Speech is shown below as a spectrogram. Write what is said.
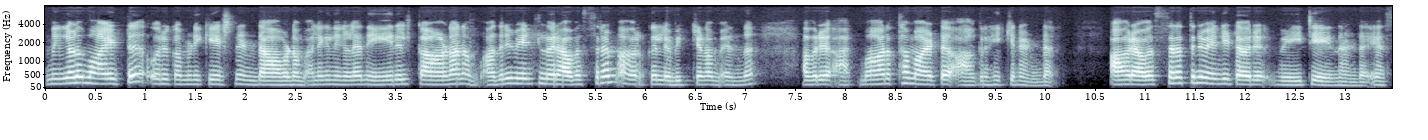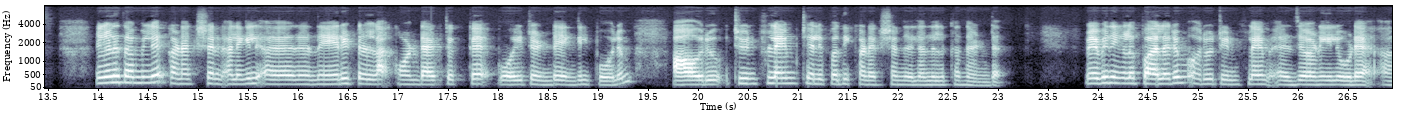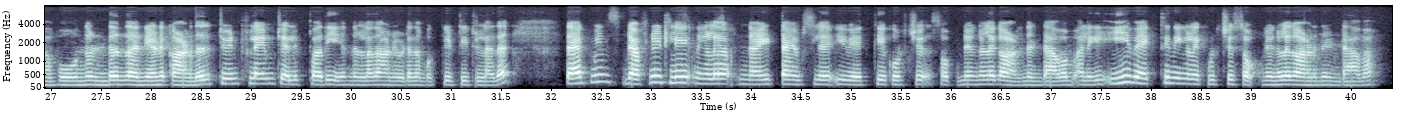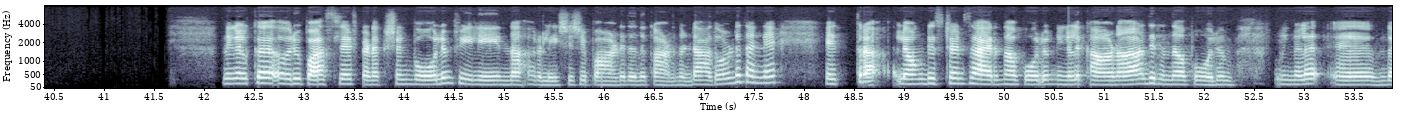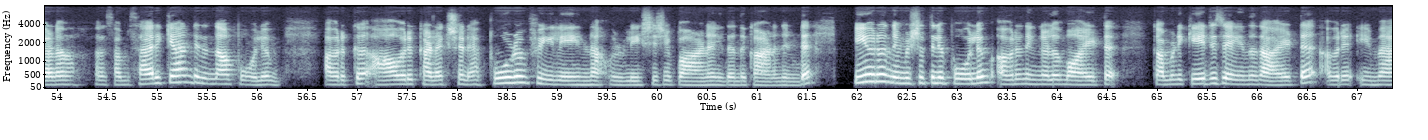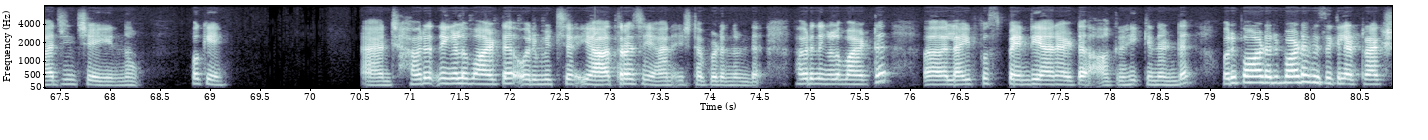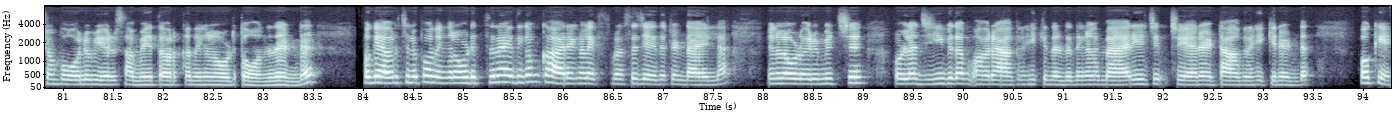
നിങ്ങളുമായിട്ട് ഒരു കമ്മ്യൂണിക്കേഷൻ ഉണ്ടാവണം. അല്ലെങ്കിൽ നിങ്ങളെ നേരിൽ കാണണം. അതിനു വേണ്ടിയിട്ടുള്ള ഒരു അവസരം അവർക്ക് ലഭിക്കണം എന്ന് അവർ ആത്മാർത്ഥമായിട്ട് ആഗ്രഹിക്കുന്നുണ്ട്. ആ ഒരു അവസരത്തിന് വേണ്ടിയിട്ട് അവർ വെയിറ്റ് ചെയ്യുന്നുണ്ട്. യെസ് നിങ്ങൾ തമ്മിൽ കണക്ഷൻ അല്ലെങ്കിൽ നേരിട്ടുള്ള കോണ്ടാക്റ്റ് ഒക്കെ പോയിട്ടുണ്ട് എങ്കിൽ പോലും ആ ഒരു ട്വിൻ ഫ്ലെയിം ടെലിപ്പതി കണക്ഷൻ നിലനിൽക്കുന്നുണ്ട്. മേ ബി നിങ്ങൾ പലരും ഒരു ട്വിൻ ഫ്ലെയിം ജേണിയിലൂടെ പോകുന്നുണ്ട് എന്ന് തന്നെയാണ് കാണുന്നത്. ട്വിൻ ഫ്ലെയിം ടെലിപ്പതി എന്നുള്ളതാണ് ഇവിടെ നമുക്ക് കിട്ടിയിട്ടുള്ളത്. ദാറ്റ് മീൻസ് ഡെഫിനറ്റ്ലി നിങ്ങൾ നൈറ്റ് ടൈംസിൽ ഈ വ്യക്തിയെ കുറിച്ച് സ്വപ്നങ്ങൾ കാണുന്നുണ്ടാവാം. അല്ലെങ്കിൽ ഈ വ്യക്തി നിങ്ങളെ കുറിച്ച് സ്വപ്നങ്ങൾ കാണുന്നുണ്ടാവാം. നിങ്ങൾക്ക് ഒരു പാസ്റ്റ് ലൈഫ് കണക്ഷൻ പോലും ഫീൽ ചെയ്യുന്ന റിലേഷൻഷിപ്പ് ആണ് ഇതെന്ന് കാണുന്നുണ്ട്. അതുകൊണ്ട് തന്നെ എത്ര ലോങ് ഡിസ്റ്റൻസ് ആയിരുന്നാൽ പോലും നിങ്ങൾ കാണാതിരുന്നാൽ പോലും നിങ്ങൾ എന്താണ് സംസാരിക്കാണ്ടിരുന്നാൽ പോലും അവർക്ക് ആ ഒരു കണക്ഷൻ എപ്പോഴും ഫീൽ ചെയ്യുന്ന ഒരു റിലേഷൻഷിപ്പ് ആണ് ഇതെന്ന് കാണുന്നുണ്ട്. ഈ ഒരു നിമിഷത്തിൽ പോലും അവർ നിങ്ങളുമായിട്ട് കമ്മ്യൂണിക്കേറ്റ് ചെയ്യുന്നതായിട്ട് അവർ ഇമാജിൻ ചെയ്യുന്നു. ഓക്കെ ആൻഡ് അവർ നിങ്ങളുമായിട്ട് ഒരുമിച്ച് യാത്ര ചെയ്യാൻ ഇഷ്ടപ്പെടുന്നുണ്ട്. അവർ നിങ്ങളുമായിട്ട് ലൈഫ് സ്പെൻഡ് ചെയ്യാനായിട്ട് ആഗ്രഹിക്കുന്നുണ്ട്. ഒരുപാട് ഒരുപാട് ഫിസിക്കൽ അട്രാക്ഷൻ പോലും ഈ ഒരു സമയത്ത് അവർക്ക് നിങ്ങളോട് തോന്നുന്നുണ്ട്. ഓക്കെ അവർ ചിലപ്പോൾ നിങ്ങളോട് ഇത്രയധികം കാര്യങ്ങൾ എക്സ്പ്രസ് ചെയ്തിട്ടുണ്ടായില്ല. നിങ്ങളോട് ഒരുമിച്ച് ഉള്ള ജീവിതം അവർ ആഗ്രഹിക്കുന്നുണ്ട്. നിങ്ങളെ മാരേജ് ചെയ്യാനായിട്ട് ആഗ്രഹിക്കുന്നുണ്ട്. ഓക്കെ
